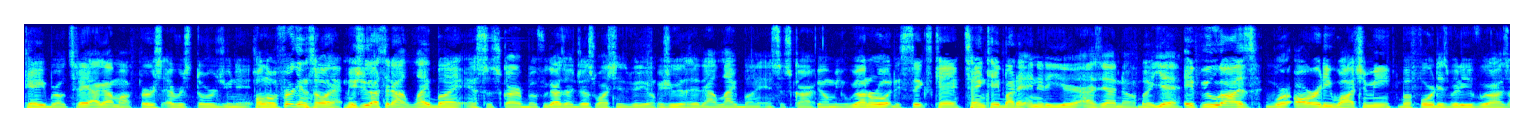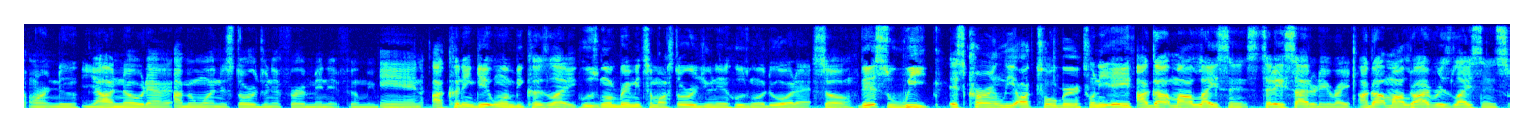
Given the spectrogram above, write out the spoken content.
day, bro. Today, I got my first ever storage unit. Hold on, before getting all that, make sure you guys hit that like button and subscribe, bro. If you guys are just watching this video, make sure you guys hit that like button and subscribe. Feel me? We on the road to 6K, 10K by the end of the year, as y'all know. But yeah, if you guys were already watching me before this video, if you guys aren't new, y'all know that I've been wanting a storage unit for a minute, feel me? And I couldn't get one because like, who's gonna bring me to my storage unit who's gonna do all that so this week it's currently october 28th i got my license today's saturday right i got my driver's license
